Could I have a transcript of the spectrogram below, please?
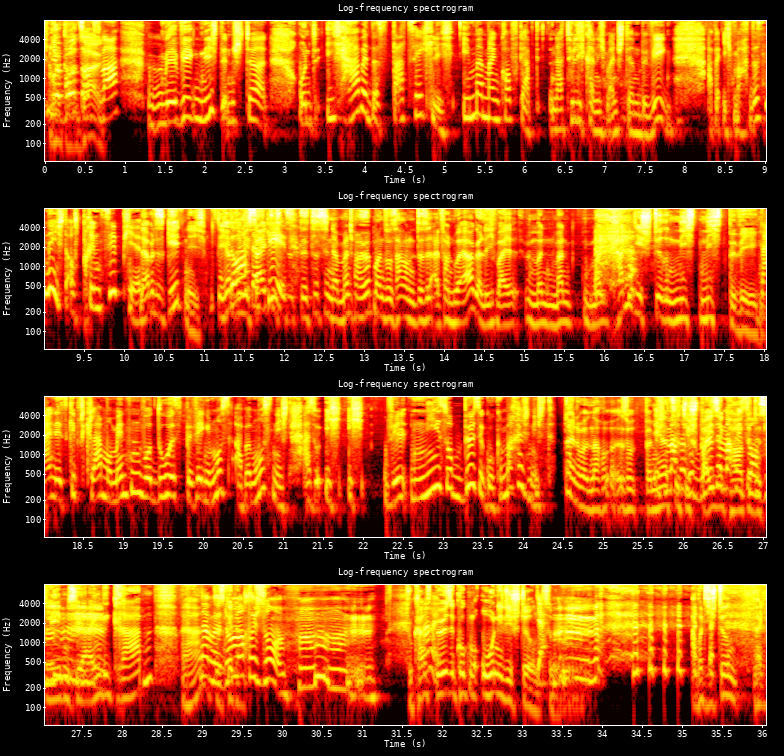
Ihr Botox sagen. war, bewegen nicht den Stirn. Und ich habe das tatsächlich immer in meinem Kopf gehabt. Natürlich kann ich meinen Stirn bewegen, aber ich mache das nicht aus Prinzipien. Ja, aber das geht nicht. Ich hab Doch, nämlich das seit ich- geht. Das, das sind manchmal hört man so Sachen, das ist einfach nur ärgerlich, weil man, man, man kann die Stirn nicht nicht bewegen. Nein, es gibt klar Momente, wo du es bewegen musst, aber muss nicht. Also ich, ich will nie so böse gucken, mache ich nicht. Nein, aber nach, also bei mir Ich hat sich mache die so mache Speisekarte so, des Lebens hier mm. eingegraben. Ja, Na, das du geht- machst ich so. Hm. du kannst Nein. böse gucken, ohne die Stirn Ja. zu bewegen. Aber die Stirn, nein,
